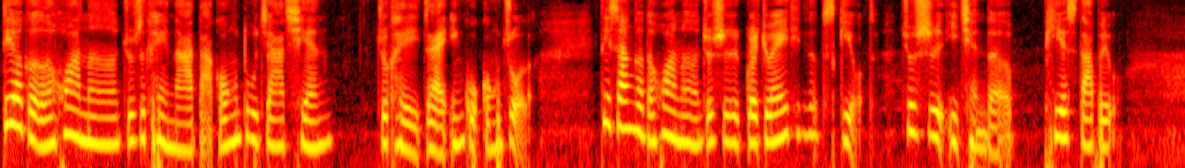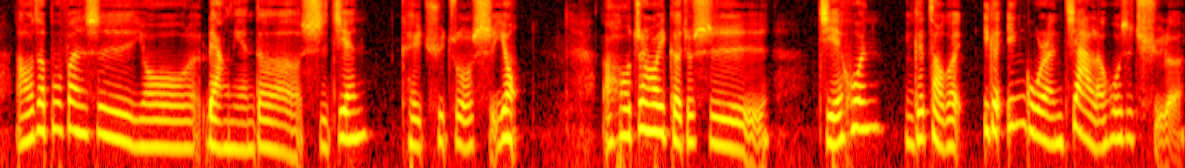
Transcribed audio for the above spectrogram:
第二个的话呢，就是可以拿打工度假签，就可以在英国工作了。第三个的话呢，就是 graduated skilled，就是以前的 PSW。然后这部分是有两年的时间可以去做使用，然后最后一个就是结婚，你可以找个一个英国人嫁了或是娶了，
